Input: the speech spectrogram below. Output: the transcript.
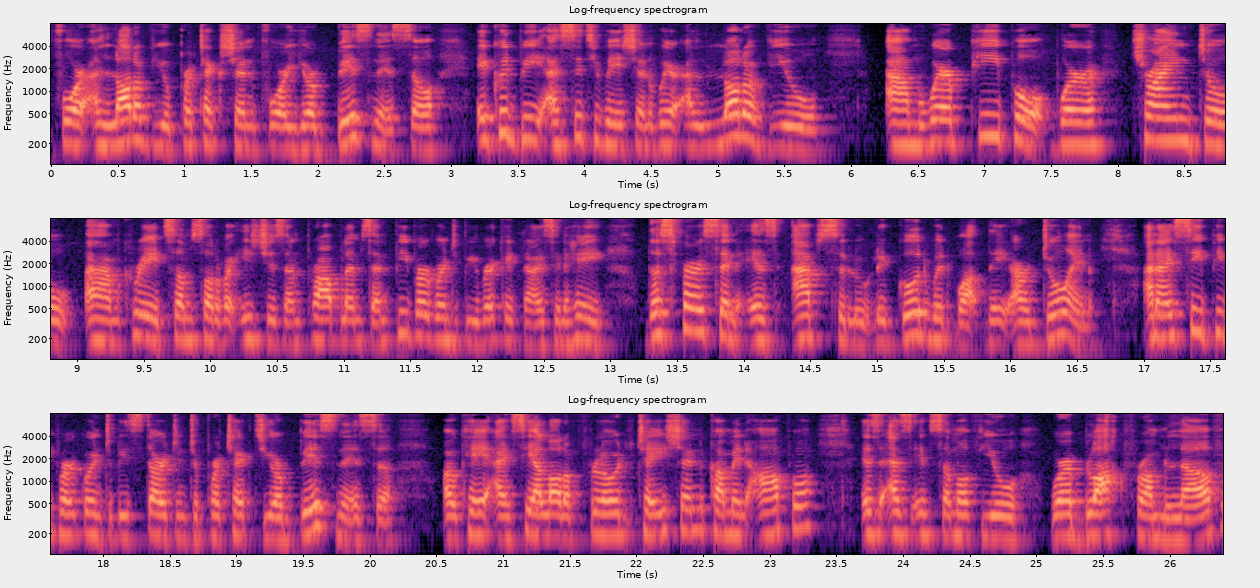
for a lot of you, protection for your business. So it could be a situation where a lot of you um, where people were trying to um, create some sort of issues and problems, and people are going to be recognizing, hey, this person is absolutely good with what they are doing. And I see people are going to be starting to protect your business. Okay, I see a lot of flirtation coming up. It's as if some of you were blocked from love.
